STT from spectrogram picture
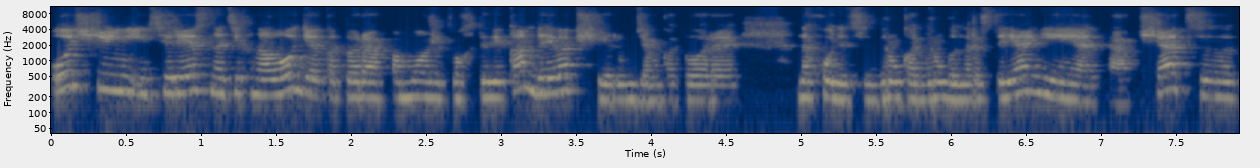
Очень интересная технология, которая поможет вахтовикам, да и вообще людям, которые находятся друг от друга на расстоянии, общаться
